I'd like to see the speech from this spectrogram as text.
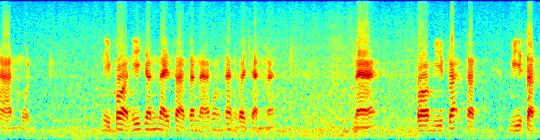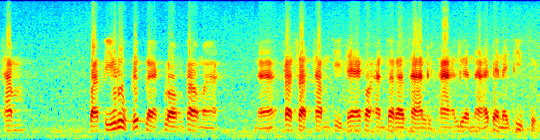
ธานหมด นี่ข้อนี้ฉันในศาสนาของท่านก็ฉันนะนะ พอมีพระสัตมีสัตธรรมปฏิรูปหรือแปลกปลอมเข้ามานะพระสัตธรรมที่แท้ก็อันตรธานหรือหาเลือนหายไปในที่สุด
